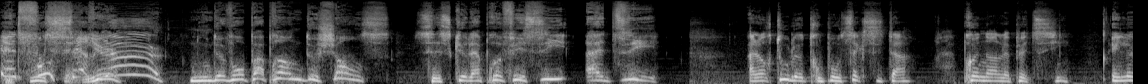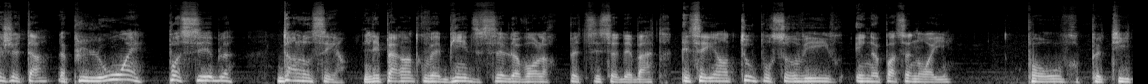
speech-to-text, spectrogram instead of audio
Êtes-vous sérieux? Nous ne devons pas prendre de chance. C'est ce que la prophétie a dit. Alors tout le troupeau s'excita, prenant le petit et le jeta le plus loin possible dans l'océan. Les parents trouvaient bien difficile de voir leur petit se débattre, essayant tout pour survivre et ne pas se noyer. Pauvre petit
